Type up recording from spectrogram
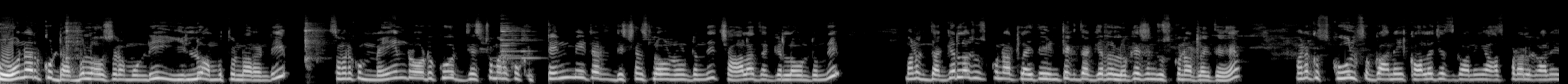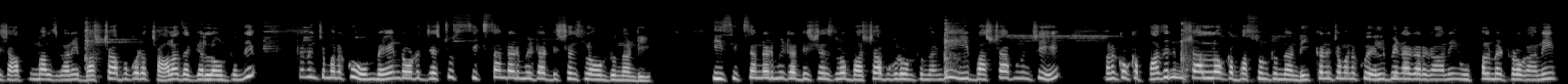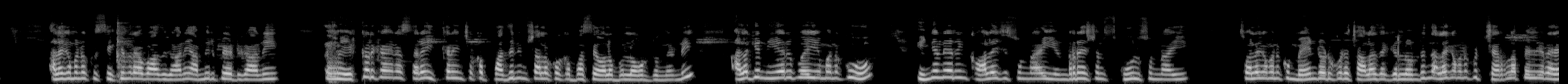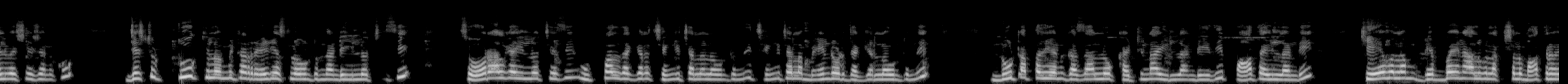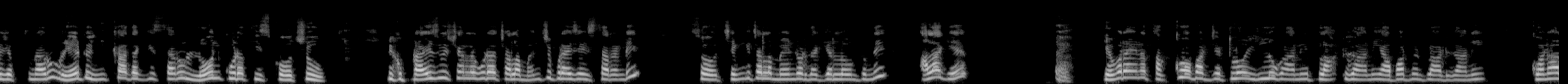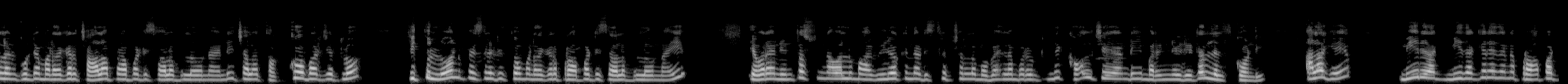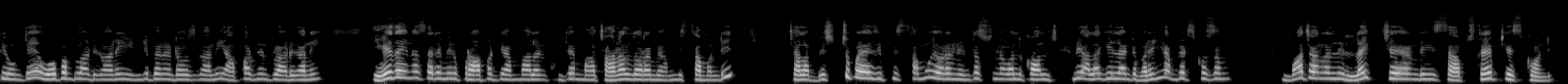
ఓనర్‌కు డబ్బులు అవసరం ఉండి ఇల్లు అమ్ముతున్నారండి. సో, మనకు మెయిన్ రోడ్డుకు జస్ట్ మనకు ఒక 10 మీటర్ డిస్టెన్స్లో ఉంటుంది. చాలా దగ్గరలో ఉంటుంది. మనకు దగ్గరలో చూసుకున్నట్లయితే ఇంటికి దగ్గరలో లొకేషన్ చూసుకున్నట్లయితే మనకు స్కూల్స్ కానీ కాలేజెస్ కానీ హాస్పిటల్ కానీ షాపింగ్ మాల్స్ కానీ బస్ స్టాప్ కూడా చాలా దగ్గరలో ఉంటుంది. ఇక్కడ నుంచి మనకు మెయిన్ రోడ్ జస్ట్ 600 మీటర్ డిస్టెన్స్‌లో ఉంటుందండి. ఈ 600 మీటర్ డిస్టెన్స్‌లో బస్ స్టాప్ కూడా ఉంటుందండి. ఈ బస్ స్టాప్ నుంచి మనకు ఒక పది నిమిషాల్లో ఒక బస్సు ఉంటుందండి. ఇక్కడ నుంచి మనకు ఎల్బీ నగర్ కానీ ఉప్పల్ మెట్రో కానీ అలాగే మనకు సికింద్రాబాద్ కానీ అమీర్పేట్ కానీ ఎక్కడికైనా సరే ఇక్కడ నుంచి ఒక పది నిమిషాలకు ఒక బస్ అవైలబుల్‌లో ఉంటుందండి. అలాగే నియర్ బై మనకు ఇంజనీరింగ్ కాలేజెస్ ఉన్నాయి. ఇంటర్నేషనల్ స్కూల్స్ ఉన్నాయి. సో, అలాగే మనకు మెయిన్ రోడ్ కూడా చాలా దగ్గరలో ఉంటుంది. అలాగే మనకు చెర్లపల్లి రైల్వే స్టేషన్‌కు జస్ట్ టూ కిలోమీటర్ రేడియస్‌లో ఉంటుందండి ఇల్లు వచ్చేసి సో, ఓవరాల్‌గా ఇల్లొచ్చేసి ఉప్పల్ దగ్గర చెంగిచెర్లలో ఉంటుంది. చెంగిచెర్ల మెయిన్ రోడ్ దగ్గరలో ఉంటుంది. 115 గజాల్లో కట్టిన ఇల్లు అండి ఇది. పాత ఇల్లు అండి కేవలం 74,00,000 మాత్రమే చెప్తున్నారు. రేటు ఇంకా తగ్గిస్తారు. లోన్ కూడా తీసుకోవచ్చు. మీకు ప్రైస్ విషయంలో కూడా చాలా మంచి ప్రైజే ఇస్తారండి. సో, చెంగిచల్ల మెయిన్ రోడ్ దగ్గరలో ఉంటుంది. అలాగే ఎవరైనా తక్కువ బడ్జెట్‌లో ఇల్లు కానీ ప్లాట్ కానీ అపార్ట్మెంట్ ప్లాట్ కానీ కొనాలనుకుంటే మన దగ్గర చాలా ప్రాపర్టీస్ అవైలబుల్‌లో ఉన్నాయండి. చాలా తక్కువ బడ్జెట్‌లో విత్ లోన్ ఫెసిలిటీతో మన దగ్గర ప్రాపర్టీస్ అవైలబుల్‌లో ఉన్నాయి. ఎవరైనా ఇంట్రెస్ట్ ఉన్న వాళ్ళు మా వీడియో కింద డిస్క్రిప్షన్‌లో మొబైల్ నెంబర్ ఉంటుంది. కాల్ చేయండి. మరిన్ని డీటెయిల్ తెలుసుకోండి. అలాగే మీరు మీ దగ్గర ఏదైనా ప్రాపర్టీ ఉంటే ఓపెన్ ప్లాట్ కానీ ఇండిపెండెంట్ హౌస్ కానీ అపార్ట్మెంట్ ప్లాట్ కానీ ఏదైనా సరే మీరు ప్రాపర్టీ అమ్మాలనుకుంటే మా ఛానల్ ద్వారా మేము అమ్మిస్తామండి. చాలా బెస్ట్ ప్రైజ్ ఇప్పిస్తాము. ఎవరైనా ఇంట్రెస్ట్ ఉన్న వాళ్ళు కాల్ చేయండి. అలాగే ఇలాంటి మరిన్ని అప్డేట్స్ కోసం మా ఛానల్‌ని లైక్ చేయండి. సబ్స్క్రైబ్ చేసుకోండి.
